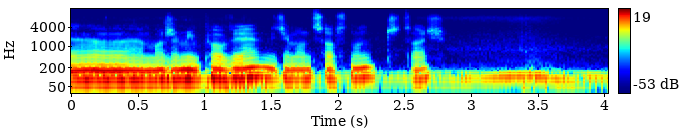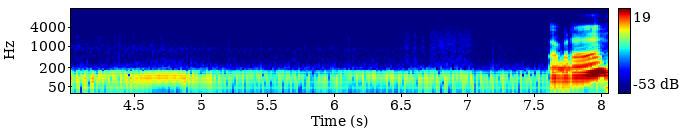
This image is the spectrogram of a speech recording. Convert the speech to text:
Eee, może mi powie, gdzie mam cofnąć, czy coś. Dobry.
